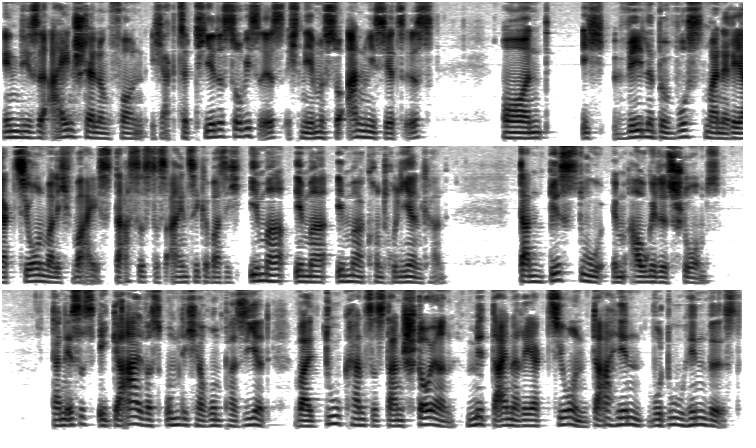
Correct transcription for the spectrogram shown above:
in diese Einstellung von, ich akzeptiere das so, wie es ist, ich nehme es so an, wie es jetzt ist, und ich wähle bewusst meine Reaktion, weil ich weiß, das ist das Einzige, was ich immer, immer, immer kontrollieren kann. Dann bist du im Auge des Sturms dann ist es egal, was um dich herum passiert, weil du kannst es dann steuern mit deiner Reaktion dahin, wo du hin willst.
